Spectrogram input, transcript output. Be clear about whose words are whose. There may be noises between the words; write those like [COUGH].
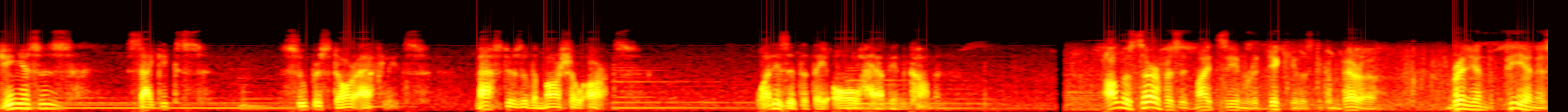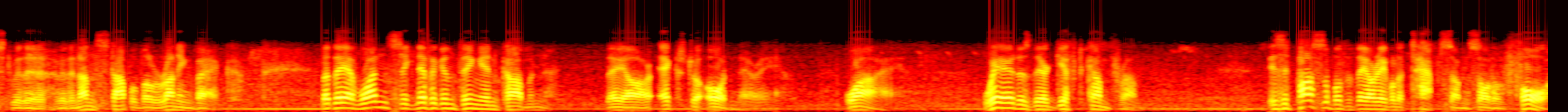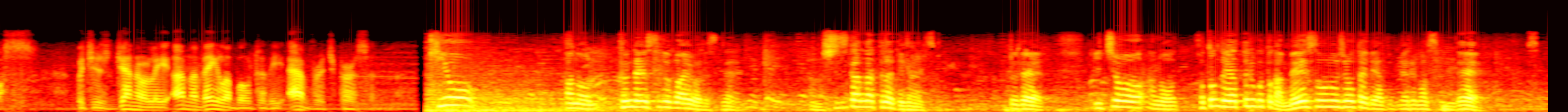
Speaker 1: Geniuses, psychics, superstar athletes, masters of the martial arts. What is it that they all have in common? On the surface, it might seem ridiculous to compare a brilliant pianist with, a, with an unstoppable running back. But they have one significant thing in common. They are extraordinary. Why? Where does their gift come from? Is it possible that they are able to tap some sort of force which is generally unavailable to the average person?
Speaker 2: 気をあの訓練する場合はですねあの静かになってないといけないんですよ。それで一応あのほとんどやってることが瞑想の状態でややれますんで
